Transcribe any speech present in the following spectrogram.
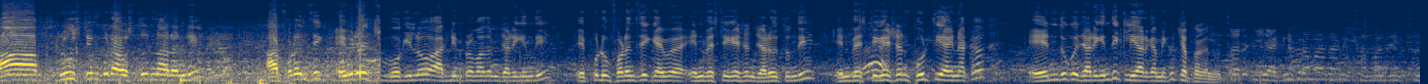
మా క్లూస్ టీం కూడా వస్తున్నారండి. ఆ ఫోరెన్సిక్ ఎవిడెన్స్ బోగిలో అగ్ని ప్రమాదం జరిగింది. ఎప్పుడు ఫోరెన్సిక్ ఇన్వెస్టిగేషన్ జరుగుతుంది. ఇన్వెస్టిగేషన్ పూర్తి అయినాక ఎందుకు జరిగింది క్లియర్గా మీకు చెప్పగలుగుతాం సార్ ఈ అగ్ని ప్రమాదానికి సంబంధించి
